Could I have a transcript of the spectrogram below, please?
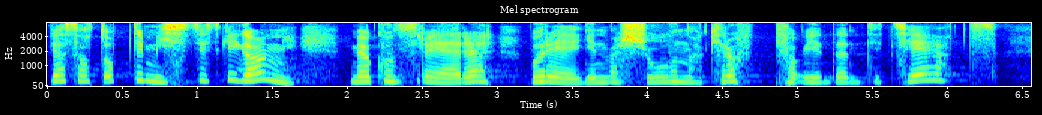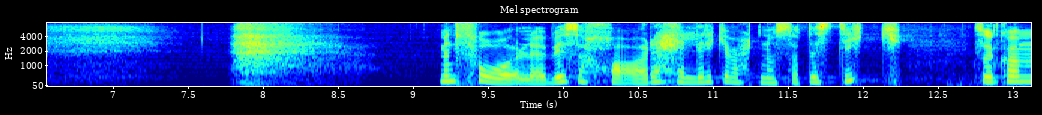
Vi har satt optimistisk i gang med å konstruere vår egen versjon av kropp og identitet. Men foreløpig så har det heller ikke vært noen statistikk som kan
